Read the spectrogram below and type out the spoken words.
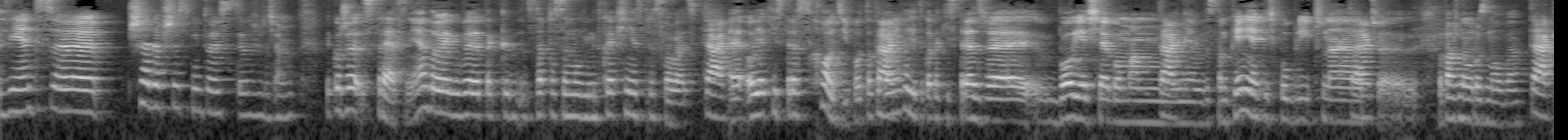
Więc e, przede wszystkim to jest styl życia. Mhm. Tylko, że stres, nie? To jakby tak za czasem mówimy, tylko jak się nie stresować. Tak. E, o jaki stres chodzi? Bo to tak. chyba nie chodzi tylko taki stres, że boję się, bo mam tak. nie wiem, wystąpienie jakieś publiczne, tak. czy ważną rozmowę. Tak.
